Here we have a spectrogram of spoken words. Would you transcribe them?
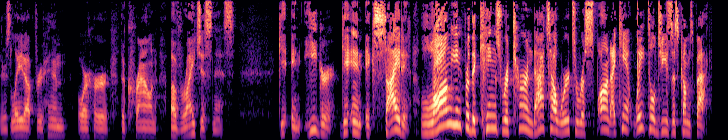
There's laid up for him or her the crown of righteousness getting eager, getting excited, longing for the king's return. That's how we're to respond. I can't wait till Jesus comes back.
